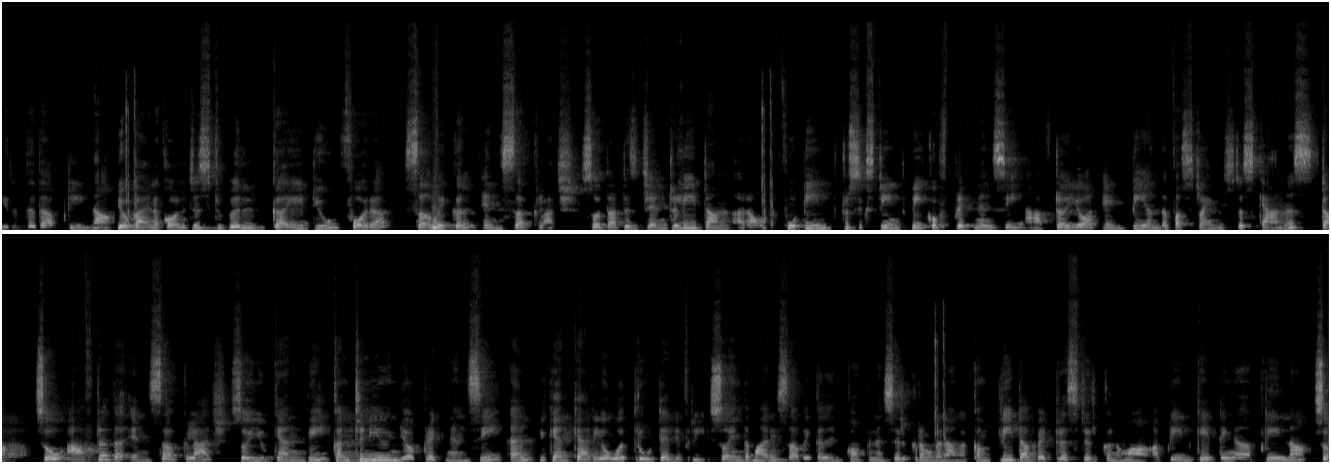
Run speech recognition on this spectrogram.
இருந்தது அப்படின்னா your gynaecologist will guide you for a cervical encirclage. So that is generally done around 14th to 16th week of pregnancy after your NT and the first trimester scan is done. So after the encirclage, so you can be continuing your pregnancy and you can carry over through delivery. So இந்த மாதிரி cervical incompetence இருக்கிறவங்க நாங்கள் கம்ப்ளீட்டாக பெட் ரெஸ்ட் இருக்கணுமா அப்படின்னு கேட்டீங்க அப்படின்னா ஸோ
